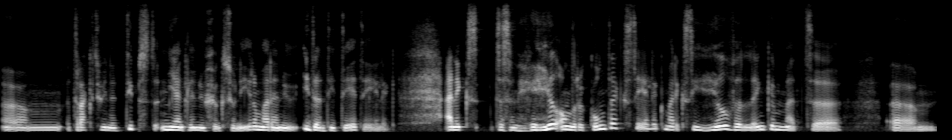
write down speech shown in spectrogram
Um, het raakt u in het diepst, niet enkel in uw functioneren, maar in uw identiteit eigenlijk. En ik, het is een geheel andere context eigenlijk, maar ik zie heel veel linken met uh, um,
